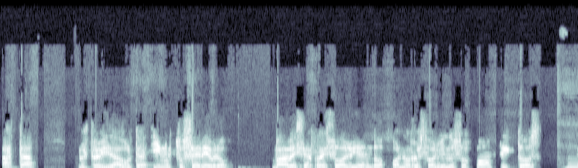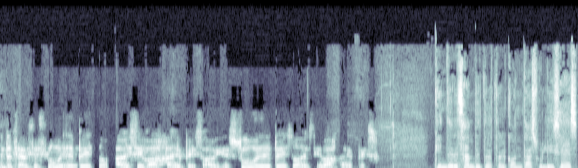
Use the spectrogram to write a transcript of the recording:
hasta nuestra vida adulta y nuestro cerebro va a veces resolviendo o no resolviendo esos conflictos mm. entonces a veces subes de peso, a veces bajas de peso, a veces subes de peso, a veces bajas de peso. Qué interesante todo esto que contás, Ulises.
